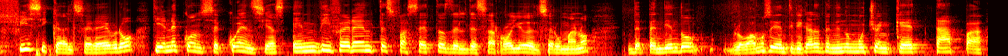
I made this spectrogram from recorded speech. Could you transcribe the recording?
física del cerebro tiene consecuencias en diferentes facetas del desarrollo del ser humano dependiendo, lo vamos a identificar dependiendo mucho en qué etapa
